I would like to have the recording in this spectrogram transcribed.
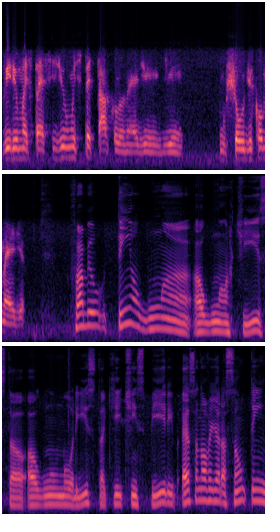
vire uma espécie de um espetáculo, né? De, de um show de comédia. Fábio, tem alguma algum artista, algum humorista que te inspire? Essa nova geração tem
